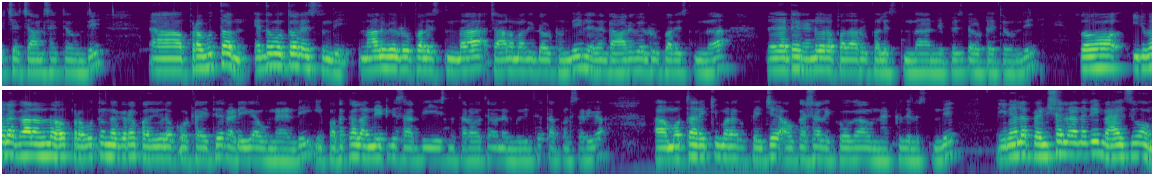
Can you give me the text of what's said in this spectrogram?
ఇచ్చే ఛాన్స్ అయితే ఉంది. ప్రభుత్వం ఎంత మొత్తంలో ఇస్తుంది? నాలుగు వేల రూపాయలు ఇస్తుందా? చాలా మందికి డౌట్ ఉంది. లేదంటే ఆరు వేల రూపాయలు ఇస్తుందా? లేదంటే రెండు వేల పదహారు రూపాయలు ఇస్తుందా అని చెప్పేసి డౌట్ అయితే ఉంది. సో ఇటీవల కాలంలో ప్రభుత్వం దగ్గర పదివేల కోట్లు అయితే రెడీగా ఉన్నాయండి. ఈ పథకాలు అన్నిటికీ సర్ది చేసిన తర్వాత ఏమైనా మిగిలితే తప్పనిసరిగా ఆ, మొత్తానికి మనకు పెంచే అవకాశాలు ఎక్కువగా ఉన్నట్టు తెలుస్తుంది. ఈ నెల పెన్షన్లు అనేది మ్యాక్సిమం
